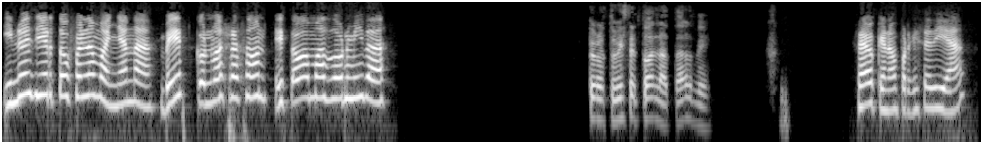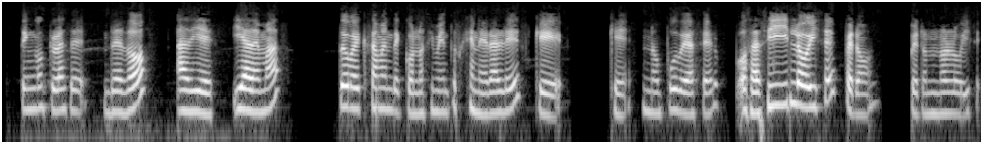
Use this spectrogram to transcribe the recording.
Y no es cierto, fue en la mañana. ¿Ves? Con más razón. Estaba más dormida. Pero tuviste toda la tarde. Claro que no, porque ese día tengo clase de 2 a 10. Y además tuve examen de conocimientos generales que, que no pude hacer. O sea, sí lo hice, pero, pero no lo hice.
